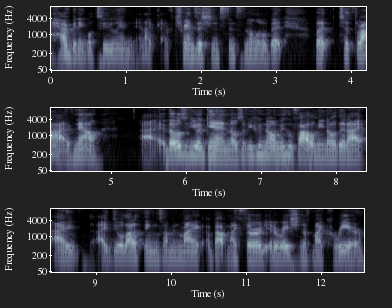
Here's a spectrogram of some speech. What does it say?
i have been able to and, and like i've transitioned since then a little bit but to thrive now those of you again, those of you who know me, who follow me, know that I, I I do a lot of things. I'm in my about my third iteration of my career,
